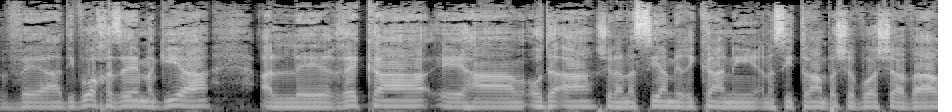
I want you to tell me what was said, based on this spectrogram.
והדיווח הזה מגיע על אה, רקע אה, ההודעה של הנשיא האמריקני, הנשיא טראמפ בשבוע שעבר,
